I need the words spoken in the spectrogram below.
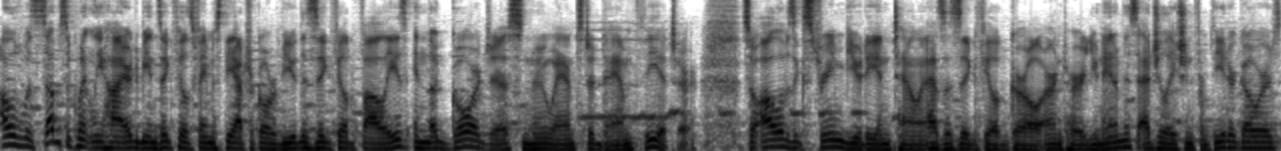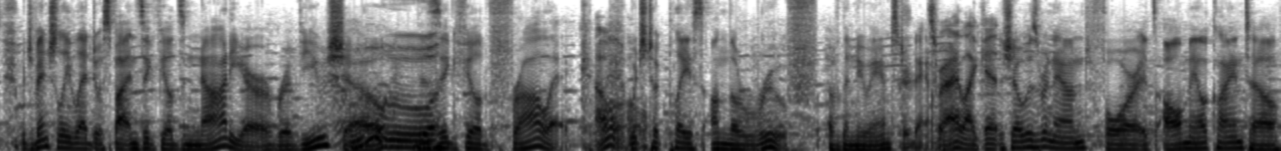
Olive was subsequently hired to be in Ziegfeld's famous theatrical review, The Ziegfeld Follies, in the gorgeous New Amsterdam Theater. So Olive's extreme beauty and talent as a Ziegfeld girl earned her unanimous adulation from theatergoers, which eventually led to a spot in Ziegfeld's naughtier review show, The Ziegfeld Frolic, Oh. which took place on the roof of the New Amsterdam. That's where I like it. The show was renowned for its all male clientele,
